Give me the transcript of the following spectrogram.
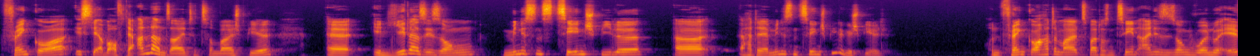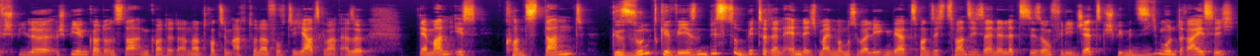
Frank Gore ist ja aber auf der anderen Seite zum Beispiel äh, in jeder Saison mindestens zehn Spiele, äh, hat er mindestens zehn Spiele gespielt. Und Frank Gore hatte mal 2010 eine Saison, wo er nur elf Spiele spielen konnte und starten konnte. Dann hat trotzdem 850 Yards gemacht. Also der Mann ist konstant gesund gewesen bis zum bitteren Ende. Ich meine, man muss überlegen, der hat 2020 seine letzte Saison für die Jets gespielt mit 37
